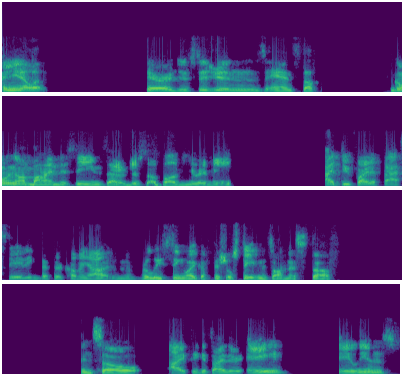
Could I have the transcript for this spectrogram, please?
And you know what? There are decisions and stuff going on behind the scenes that are just above you and me. I do find it fascinating that they're coming out and releasing like official statements on this stuff. And so I think it's either A, aliens,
